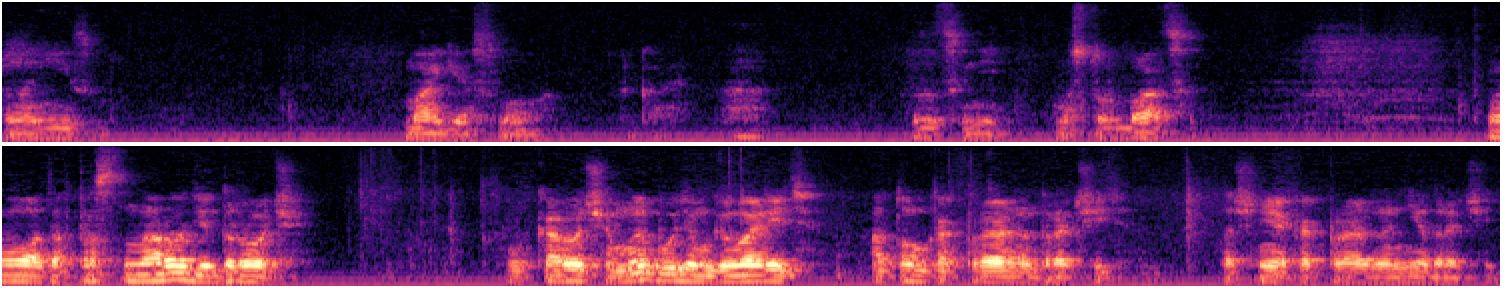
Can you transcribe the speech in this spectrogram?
Анонизм. Магия слова. Какая? А? Зацени. Мастурбация. Вот, а в простонародье дрочь. Вот, короче, мы будем говорить о том, как правильно дрочить. Точнее, как правильно не дрочить.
